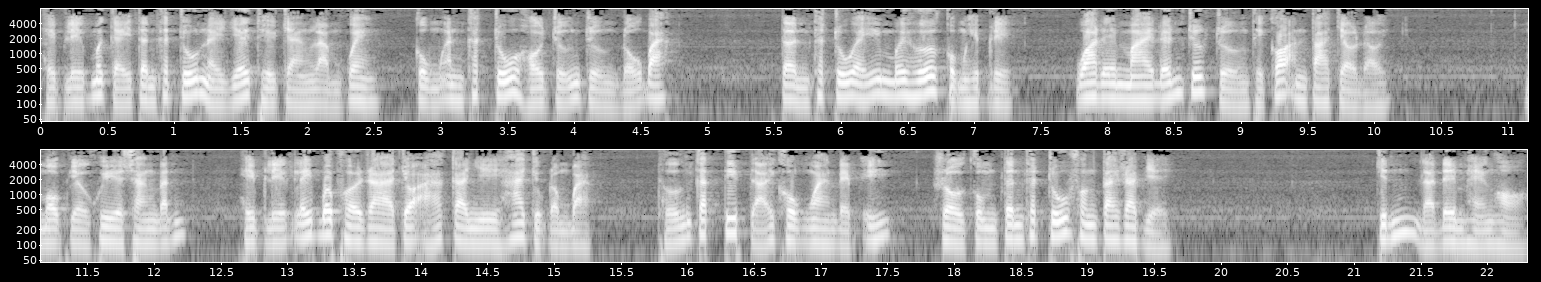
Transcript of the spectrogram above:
Hiệp liệt mới cậy tên khách trú này giới thiệu chàng làm quen cùng anh khách trú hội trưởng trường đỗ bác. Tên khách trú ấy mới hứa cùng hiệp liệt, qua đêm mai đến trước trường thì có anh ta chờ đợi một giờ khuya sang đánh, hiệp liệt lấy bóp hơi ra cho ả ca nhi hai chục đồng bạc, thưởng cách tiếp đãi khôn ngoan đẹp ý, rồi cùng tên khách trú phân tay ra về. Chính là đêm hẹn hò,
